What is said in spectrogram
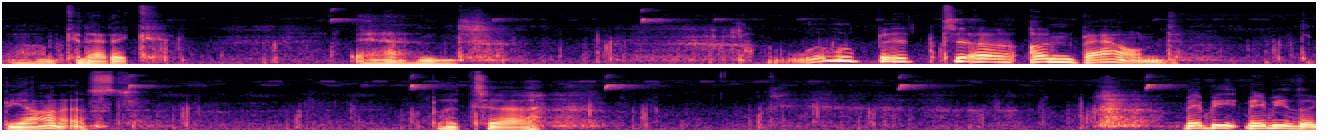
um, kinetic, and a little bit uh, unbound, to be honest. But uh, maybe maybe the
